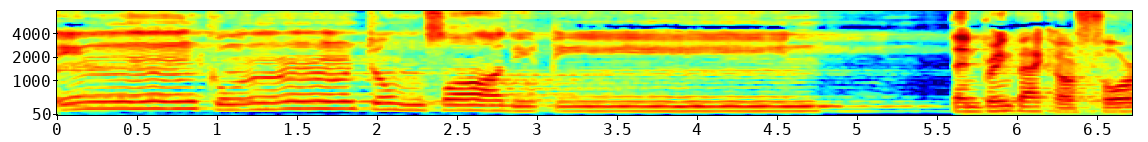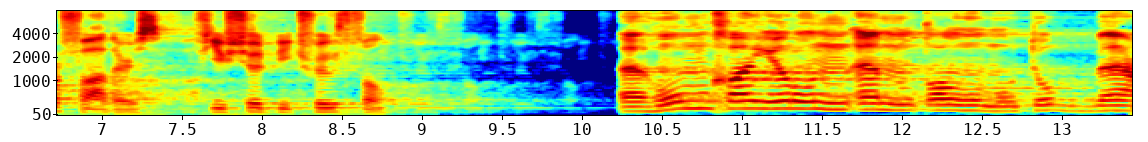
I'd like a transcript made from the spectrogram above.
ان كنتم صادقين Then bring back our forefathers if you should be truthful. أهم خير أم قوم تبع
